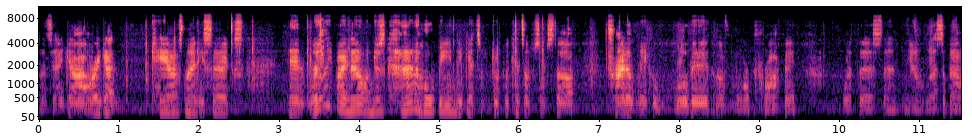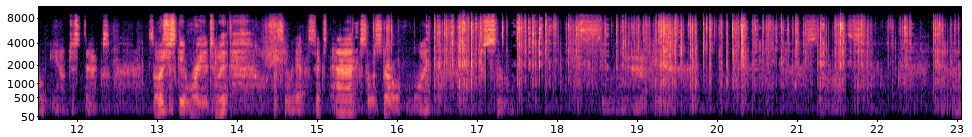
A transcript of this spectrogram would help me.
let's see, I got already got Chaos 96. And really, by now, I'm just kind of hoping to get some duplicates of some stuff, try to make a little bit of more profit with this, and you know, less about you know just decks. So let's just get right into it. Let's see, we got six packs, so let's start with one. So let's see what we have here. So let's yeah,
